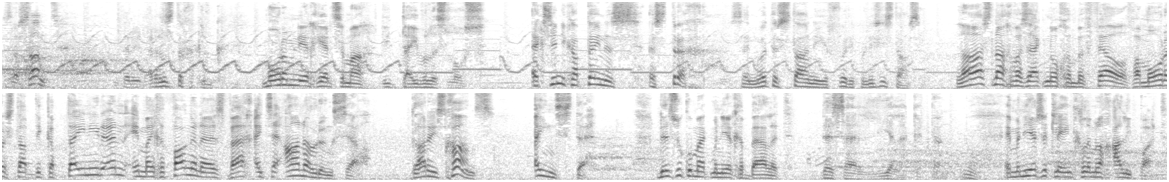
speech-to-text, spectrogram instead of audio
Sergeant, dit het ernstig geklink. Môre meneer Geertsema, die duiwel is los. Ek sien die kaptein is is terug. Sy motor staan hier voor die polisiestasie. Laasnag was ek nog in bevel. Vanmôre stap die kaptein hier in en my gevangene is weg uit sy aanhoudingssel. Garys Gans. Einste. Dis hoekom ek meneer gebel het. Dis 'n lelike ding. En meneer se kliënt glimlag al die pad.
